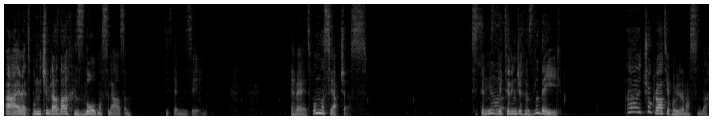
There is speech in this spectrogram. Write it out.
Aa evet bunun için biraz daha hızlı olması lazım. Sistemimizin. Evet bunu nasıl yapacağız? Sistemimiz Suya- yeterince hızlı değil. Aa, çok rahat yapabilirim aslında.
